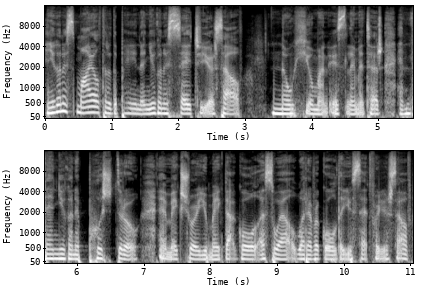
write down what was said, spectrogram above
And you're going to smile through the pain and you're going to say to yourself, no human is limited. And then you're going to push through and make sure you make that goal as well, whatever goal that you set for yourself.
